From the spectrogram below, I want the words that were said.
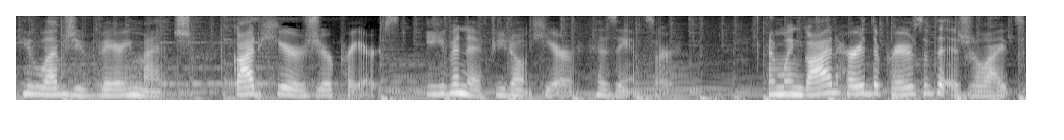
He loves you very much. God hears your prayers, even if you don't hear His answer. And when God heard the prayers of the Israelites,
